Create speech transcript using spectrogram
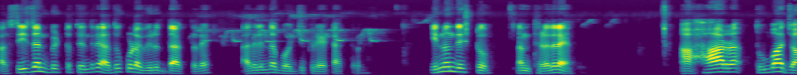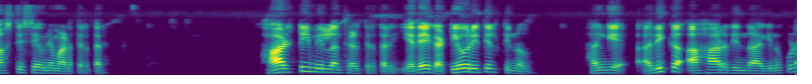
ಆ ಸೀಸನ್ ಬಿಟ್ಟು ತಿಂದರೆ ಅದು ಕೂಡ ವಿರುದ್ಧ ಆಗ್ತದೆ. ಅದರಿಂದ ಬೊಜ್ಜು ಕ್ರಿಯೇಟ್ ಆಗ್ತದೆ. ಇನ್ನೊಂದಿಷ್ಟು ಅಂತ ಹೇಳಿದ್ರೆ, ಆಹಾರ ತುಂಬ ಜಾಸ್ತಿ ಸೇವನೆ ಮಾಡ್ತಿರ್ತಾರೆ. ಹಾರ್ಟಿ ಮಿಲ್ ಅಂತ ಹೇಳ್ತಿರ್ತಾರೆ. ಎದೆ ಗಟ್ಟಿಯೋ ರೀತಿಯಲ್ಲಿ ತಿನ್ನೋದು. ಹಾಗೆ ಅಧಿಕ ಆಹಾರದಿಂದಾಗಿನೂ ಕೂಡ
